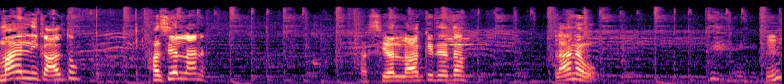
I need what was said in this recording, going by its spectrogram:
माइल निकाल तो। हसियल ला ना हसियल ला के देता ला ना वो। हम्म?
